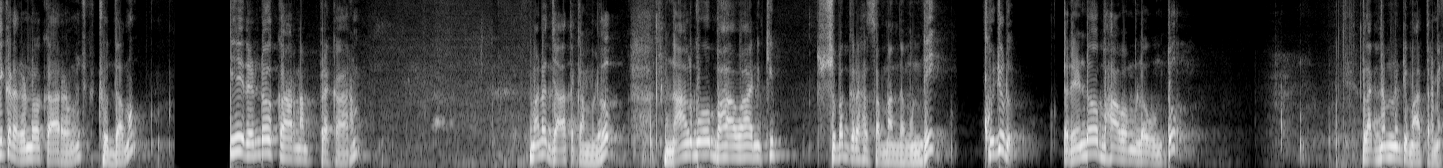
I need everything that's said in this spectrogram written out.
ఇక్కడ రెండో కారణం చూద్దాము. ఈ రెండో కారణం ప్రకారం మన జాతకంలో నాలుగో భావానికి శుభగ్రహ సంబంధం ఉంది. కుజుడు రెండో భావంలో ఉంటూ లగ్నం నుండి మాత్రమే.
